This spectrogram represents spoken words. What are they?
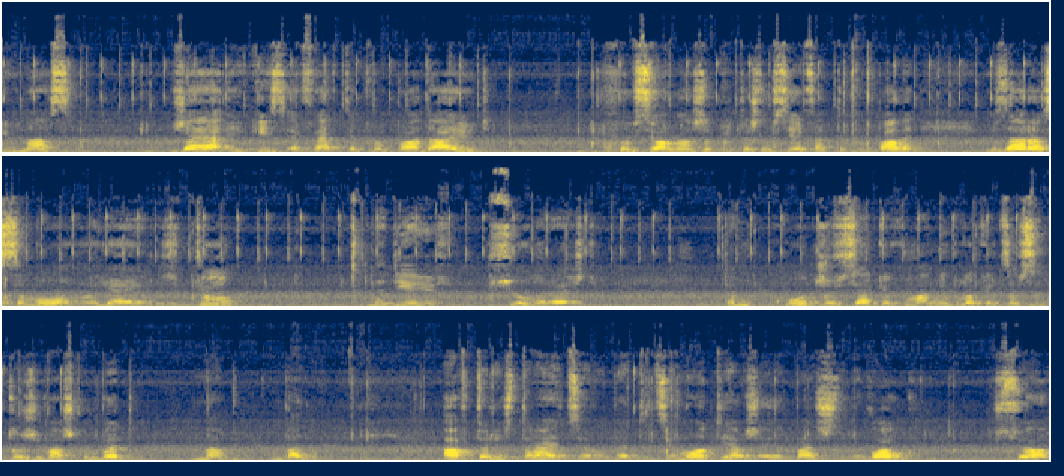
І в нас вже якісь ефекти пропадають. Все, у нас вже практично всі ефекти пропали. І зараз саму я її розб'ю. Надіюсь, все нарешті. Там куча всяких командних блоків, це все дуже важко робити. На, ладно. Автори стараються робити цей мод, я вже як бачите вовк. Все.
